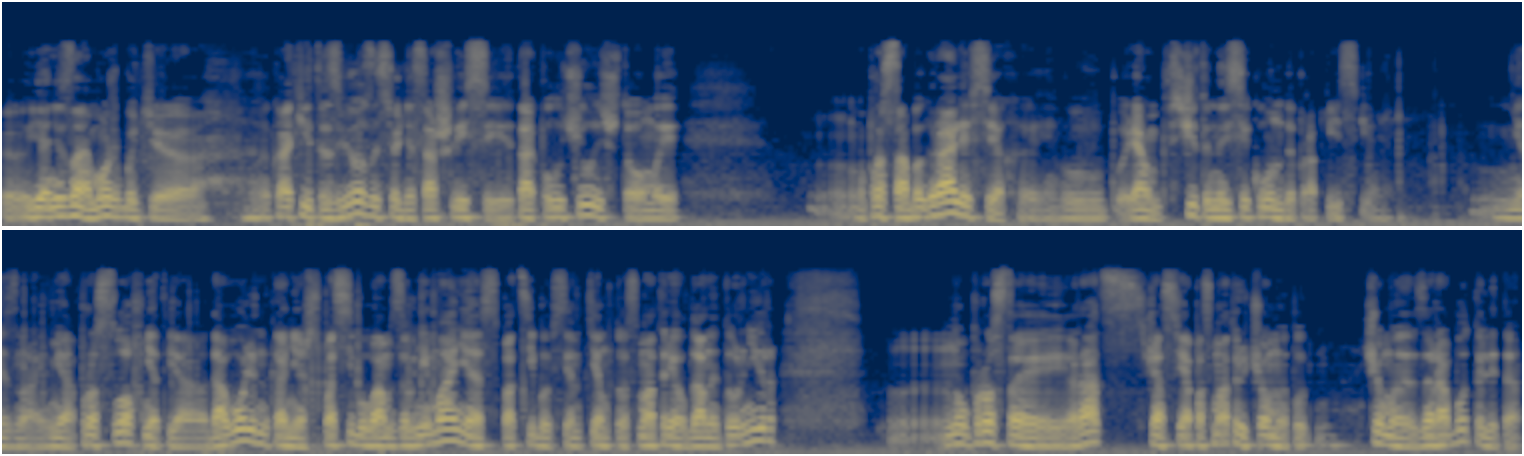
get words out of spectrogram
Э, я не знаю, может быть, э, какие-то звезды сегодня сошлись, и так получилось, что мы просто обыграли всех, прям в считанные секунды практически. Не знаю, у меня просто слов нет, я доволен, конечно. Спасибо вам за внимание, спасибо всем тем, кто смотрел данный турнир. Ну, просто рад. Сейчас я посмотрю, что мы, что мы заработали-то.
